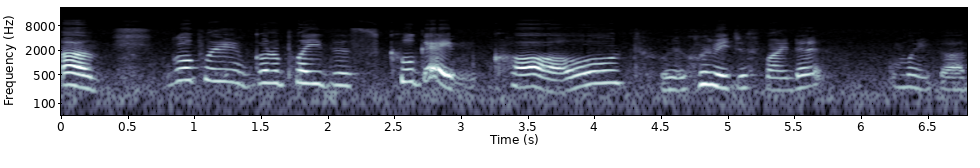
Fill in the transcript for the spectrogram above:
Um, go play. Gonna play this cool game called. Wait, let me just find it. Oh my god.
